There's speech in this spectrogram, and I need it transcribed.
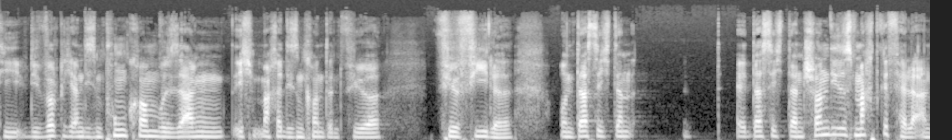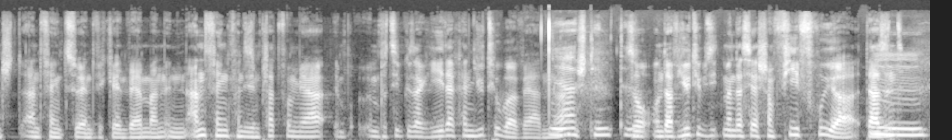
Die, die wirklich an diesen Punkt kommen, wo sie sagen, ich mache diesen Content für, für viele. Und dass sich dann äh, dass sich dann schon dieses Machtgefälle an, anfängt zu entwickeln, während man in den Anfängen von diesem Plattform ja im, im Prinzip gesagt, jeder kann YouTuber werden. Ne? Ja, stimmt. Ja. So, und auf YouTube sieht man das ja schon viel früher. Da mhm. sind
